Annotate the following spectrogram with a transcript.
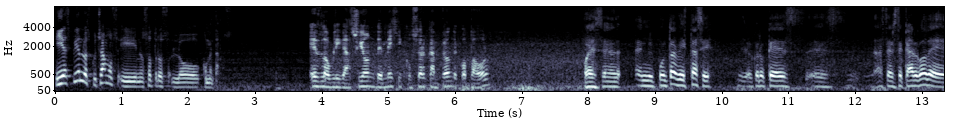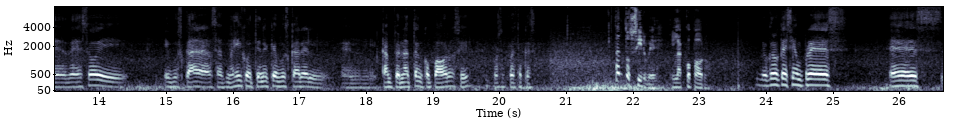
ESPN, lo escuchamos y nosotros lo comentamos. ¿Es la obligación de México ser campeón de Copa Oro? Pues en, en mi punto de vista sí. Yo creo que es, es hacerse cargo de, de eso y, y, buscar, o sea, México tiene que buscar el, el, campeonato en Copa Oro, sí, por supuesto que sí. ¿Qué tanto sirve la Copa Oro? Yo creo que siempre es, es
